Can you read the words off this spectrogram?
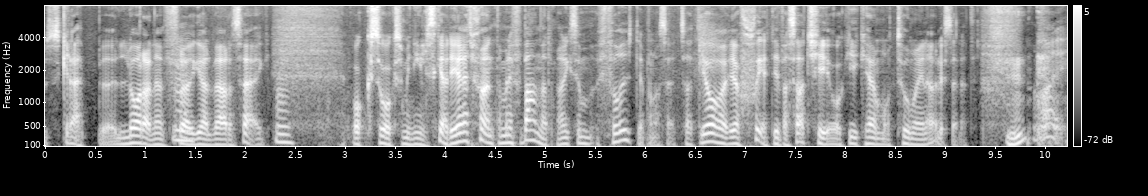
skräplådan, den flög Mm. all världens väg. Mm. Och så också min ilska. Det är rätt skönt när man är förbannad, att man liksom får ut det på något sätt. Så att jag, jag sket i Versace och gick hem och tog mig en öl istället. Mm. Oj.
